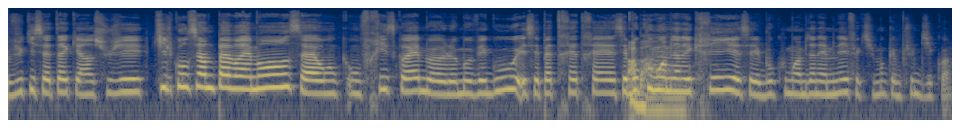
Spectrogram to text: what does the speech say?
vu qu'il s'attaque à un sujet qui le concerne pas vraiment, ça, on, on frise quand même le mauvais goût, et c'est pas très très. C'est Ah beaucoup bah. moins bien écrit, et c'est beaucoup moins bien amené, effectivement, comme tu le dis, quoi.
